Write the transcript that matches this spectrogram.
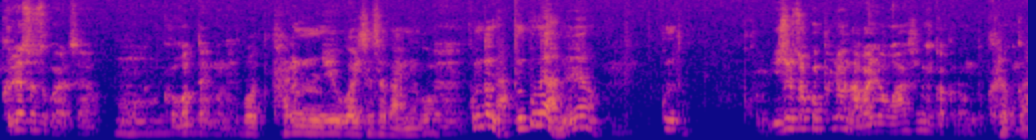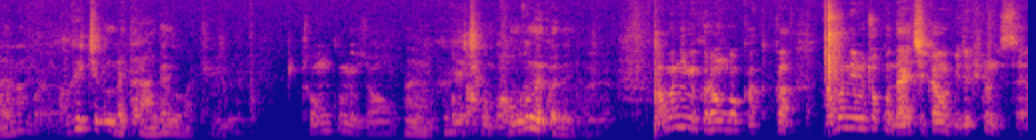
그래서서 그랬어요. 어, 음. 그것 때문에. 뭐 다른 이유가 있어서가 아니고 네. 꿈도 나쁜 꿈이 아니에요. 꿈도 그럼 이제 조금 풀려 나가려고 하시니까 그런 그럴까요? 하는 거예요. 그게 지금 몇 달 안 된 것 같아요. 음, 좋은 꿈이죠. 네, 그게 참 뭐. 궁금했거든요. 네. 아버님이 그런 것 같, 그러니까 아버님은 조금 나의 직감을 믿을 필요는 있어요.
